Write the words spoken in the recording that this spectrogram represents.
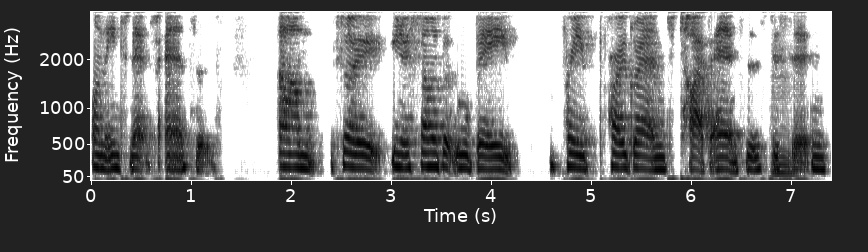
on the internet for answers. Um, so, you know, some of it will be pre-programmed type answers to mm. certain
